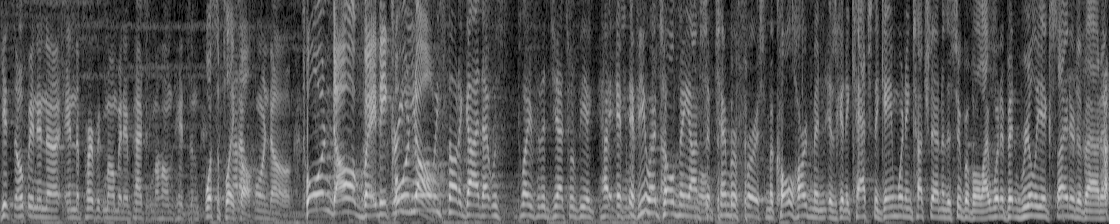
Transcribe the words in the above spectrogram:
gets open in the in the perfect moment and Patrick Mahomes hits him. What's the play Shout call? out Corn dog. Corn dog, baby. Corn you dog. always thought a guy that was playing for the Jets would be a. If, if you had told me on September 1st, Mecole Hardman is going to catch the game winning touchdown in the Super Bowl, I would have been really excited about it.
